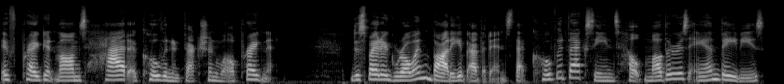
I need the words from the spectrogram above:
if pregnant moms had a COVID infection while pregnant. Despite a growing body of evidence that COVID vaccines help mothers and babies,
